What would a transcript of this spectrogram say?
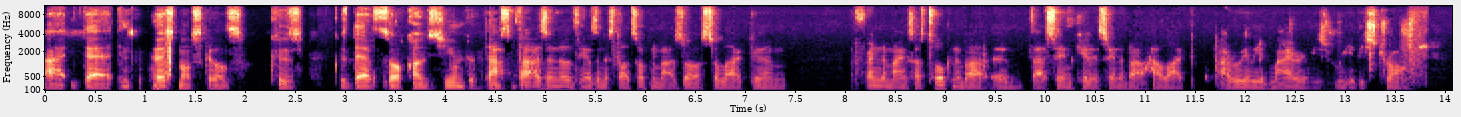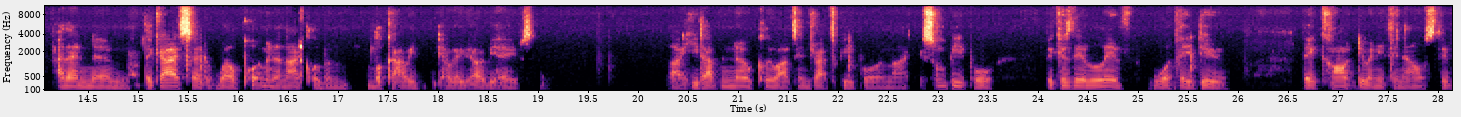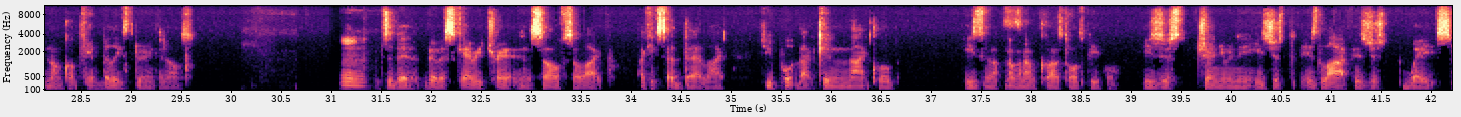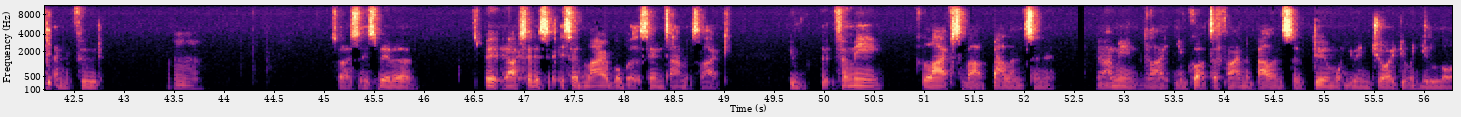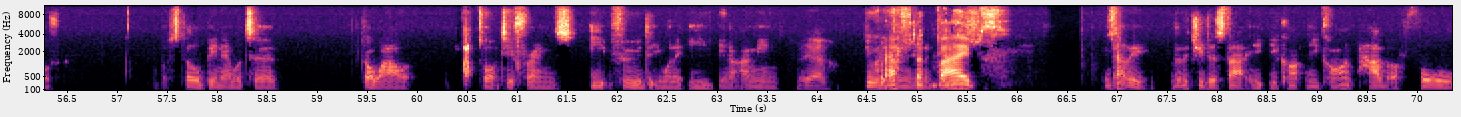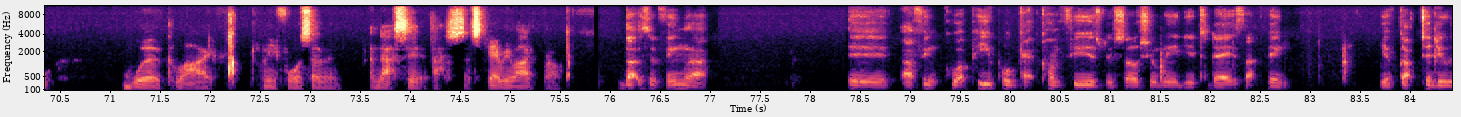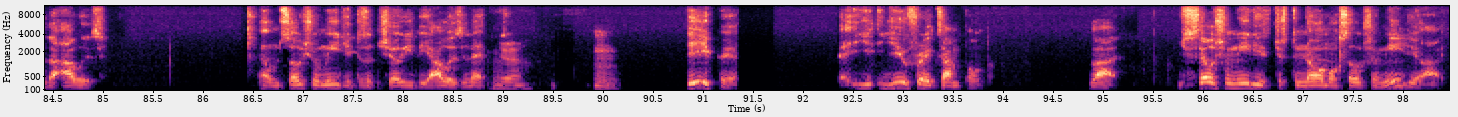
uh, their interpersonal skills because because they're so consumed with That that. that is another thing I was going to start talking about as well. So like, um, a friend of mine, so I was talking about um, that same kid and saying about how like I really admire him. He's really strong. And then um, the guy said, "Well, put him in a nightclub and look how he how he, how he behaves. Like he'd have no clue how to interact with people, and like some people, because they live what they do, they can't do anything else. They've not got capabilities to do anything else. Mm. It's a bit bit of a scary trait in itself. So like like you said there, like if you put that kid in a nightclub, he's not, not gonna have a class to talk to people. He's just genuinely he's just his life is just weights and food. Mm. So it's, it's a bit of a it's a bit like I said it's it's admirable, but at the same time it's like you for me life's about balance in it. You know what I mean? Like you've got to find a balance of doing what you enjoy, doing what you love, but still being able to go out, talk to your friends, eat food that you want to eat. You know what I mean? Yeah. Do the things you After want to do. vibes. Exactly. Literally just that. You, you can't you can't have a full work life twenty four seven and that's it. That's a scary life, bro. That's the thing that uh, I think what people get confused with social media today is that thing. You've got to do the hours. Um, social media doesn't show you the hours, in it. Yeah. Mm. Deep it. You, you, for example, like your social media is just a normal social media. Like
